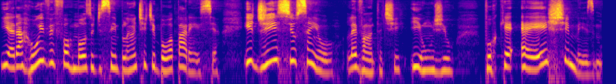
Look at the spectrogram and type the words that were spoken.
e era ruivo e formoso de semblante e de boa aparência. E disse o Senhor: Levanta-te e unge-o, porque é este mesmo.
